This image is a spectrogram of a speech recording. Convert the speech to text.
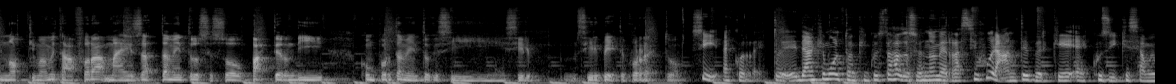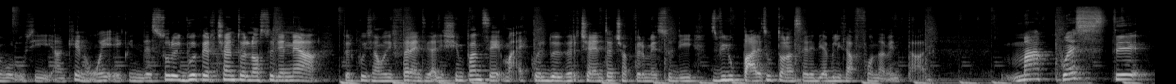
un'ottima metafora, ma è esattamente lo stesso pattern di comportamento che si, si, si, ripete, corretto? Sì, è corretto ed è anche molto, anche in questo caso secondo me, rassicurante perché è così che siamo evoluti anche noi e quindi è solo il 2% del nostro DNA per cui siamo differenti dagli scimpanzé, ma è quel 2% che ci ha permesso di sviluppare tutta una serie di abilità fondamentali. Ma queste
